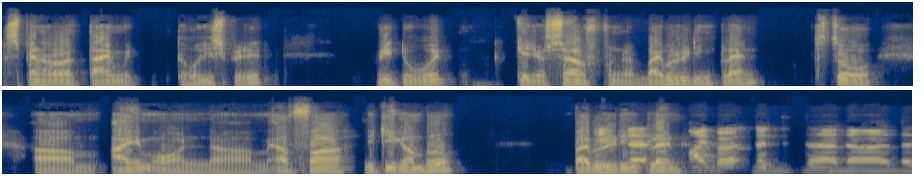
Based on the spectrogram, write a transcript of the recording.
spend a lot of time with the Holy Spirit, read the Word, get yourself on a Bible reading plan. So um, I'm on um, Alpha Nicky Gumbel Bible reading the plan. Bible, the, the, the, the,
